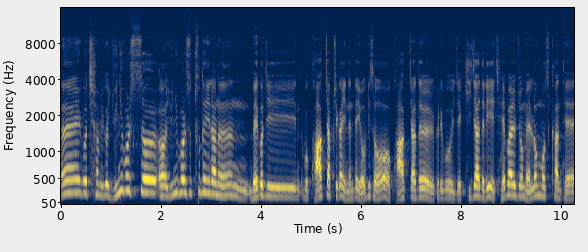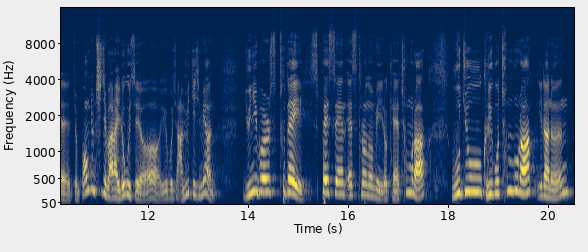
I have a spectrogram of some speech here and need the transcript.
에이고 참 이거 유니버설 어, 유니버스 투데이라는 매거진 뭐 과학 잡지가 있는데 여기서 과학자들 그리고 이제 기자들이 제발 좀 앨런 머스크한테 좀 뻥 좀 치지 마라 이러고 있어요. 여기 보시면 안 믿기시면 유니버스 투데이 스페이스 앤 에스트로노미 이렇게 천문학 우주 그리고 천문학이라는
